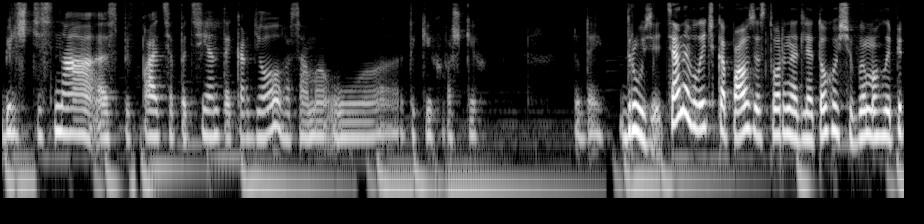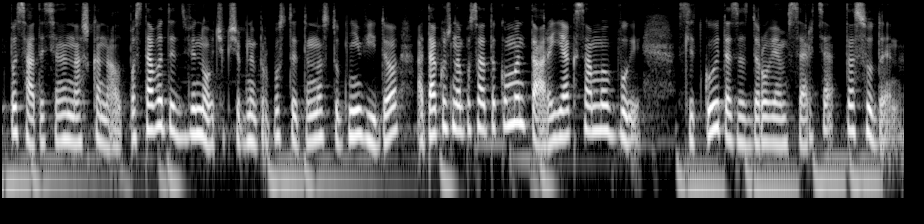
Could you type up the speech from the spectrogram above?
більш тісна е, співпраця пацієнта і кардіолога саме у е, таких важких людей. Друзі, ця невеличка пауза створена для того, щоб ви могли підписатися на наш канал, поставити дзвіночок, щоб не пропустити наступні відео, а також написати коментар, як саме ви слідкуєте за здоров'ям серця та судин.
